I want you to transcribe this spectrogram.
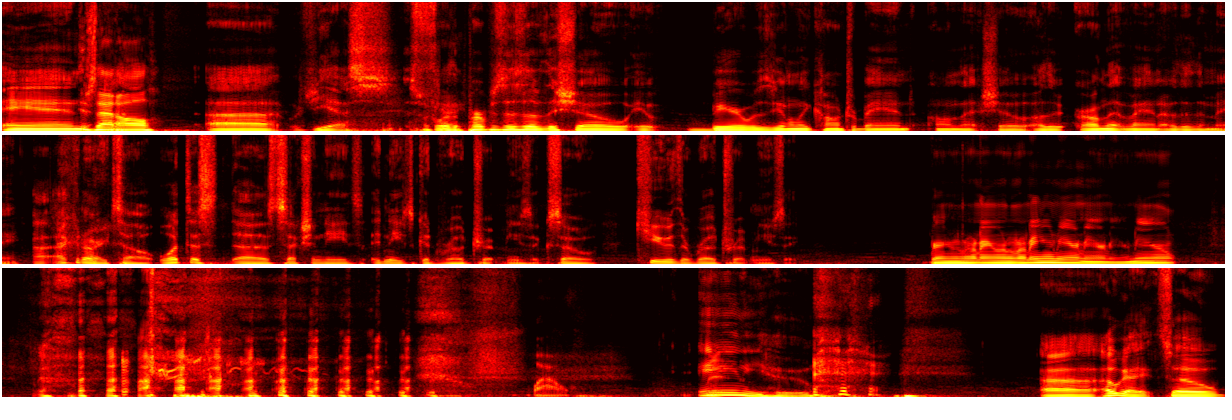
And Is that uh, all? Uh, yes. For the purposes of the show, it, beer was the only contraband on that show, other or on that van, other than me. I, I can already tell what this uh, section needs. It needs good road trip music. So cue the road trip music. Wow. Anywho, uh, okay, so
